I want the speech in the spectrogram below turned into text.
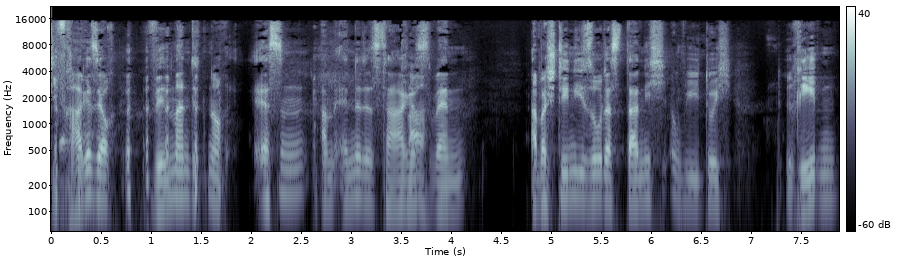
Die Frage ist ja auch, will man das noch essen am Ende des Tages, Klar. wenn, aber stehen die so, dass da nicht irgendwie durch Reden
